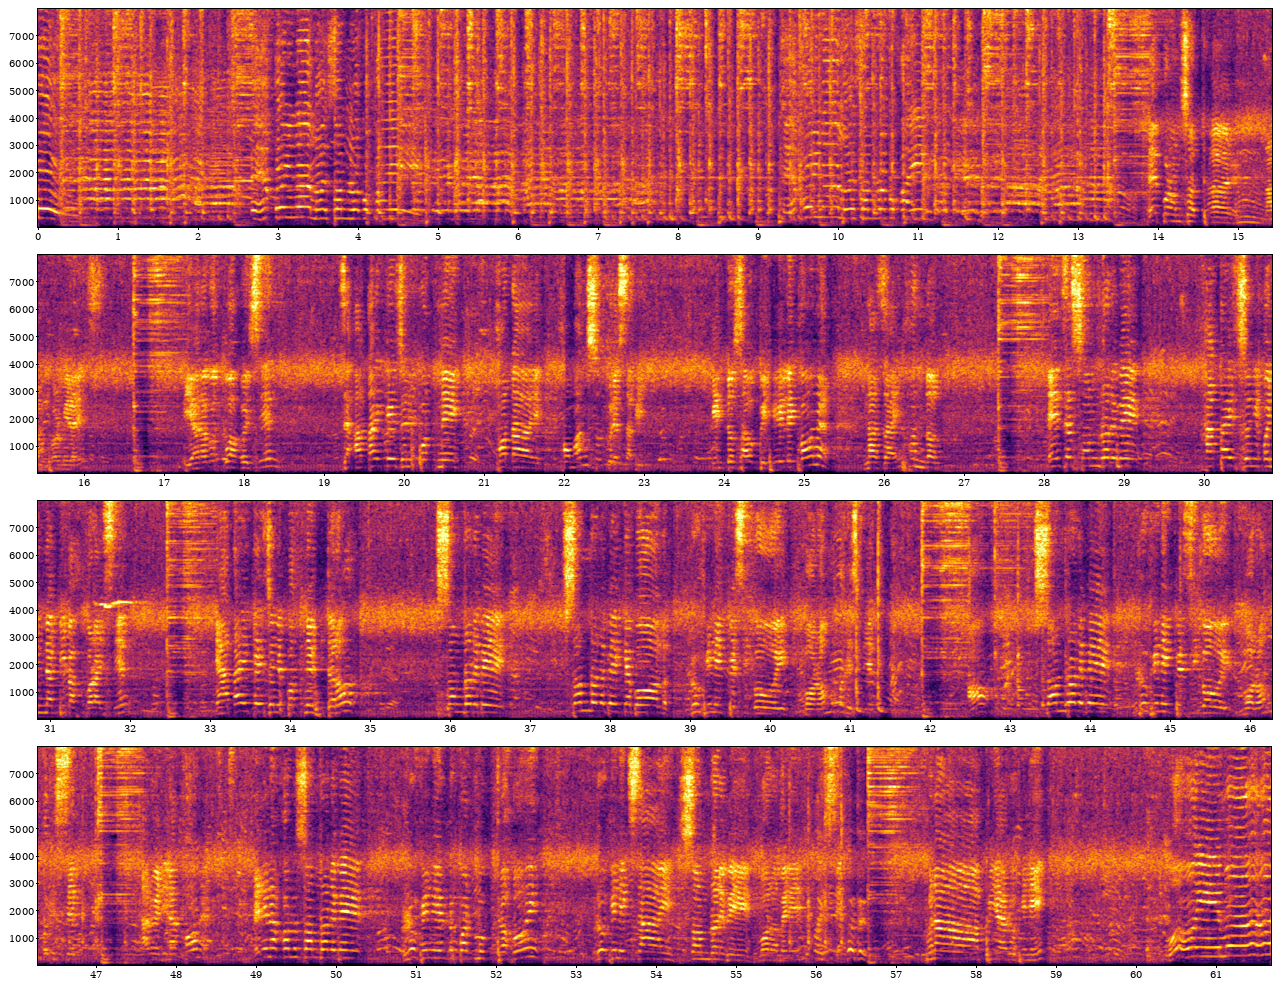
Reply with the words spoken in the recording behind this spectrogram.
মিৰাই আগত কোৱা হৈছিল যে আটাইকেইজনী পত্নীক সদায় সমান চকুৰে চাবি। কিন্তু চাওক বিধিৰ লিখন নাযায় খণ্ডন। এই যে চন্দ্ৰদেৱে সাতাইছজনী কন্যাক বিবাহ কৰাইছিল আটাইকেইজনী পত্নীৰ ভিতৰত চন্দ্ৰদেৱে চন্দ্ৰদেৱে কেৱল ৰোহিণীক বেছিকৈ মৰম কৰিছিল। চন্দ্ৰদেৱে ৰোহিণীক গৈ মৰম কৰিছিল আৰু এদিনাখন এদিনাখন চন্দ্ৰদেৱে ৰুক্মিণীৰ ৰূপত মুগ্ধ হৈ ৰুক্মিণীক চাই চন্দ্ৰদেৱে মৰমেৰে কৈছে শুনা প্ৰিয়া ৰুক্মিণীক ঐ মই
